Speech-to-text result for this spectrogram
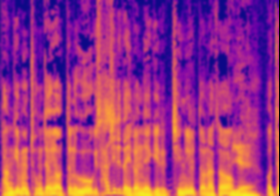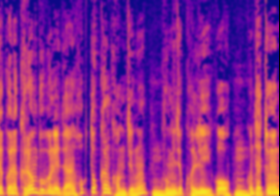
반기문 총장이 어떤 의혹이 사실이다 이런 얘기를 진위를 떠나서 예. 어쨌거나 그런 부분에 대한 혹독한 검증은 음. 국민적 권리이고 음. 그건 대통령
